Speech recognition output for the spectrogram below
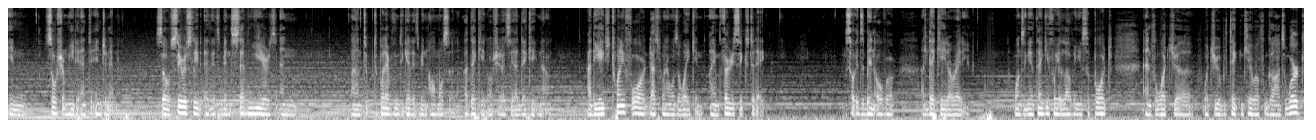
in social media and to internet. So seriously, it's been seven years, and uh, to, to put everything together, it's been almost a, a decade, or should I say, a decade now. At the age 24, that's when I was awakened. I am 36 today. So it's been over a decade already. Once again, thank you for your love and your support and for what you what you'll be taking care of for God's work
